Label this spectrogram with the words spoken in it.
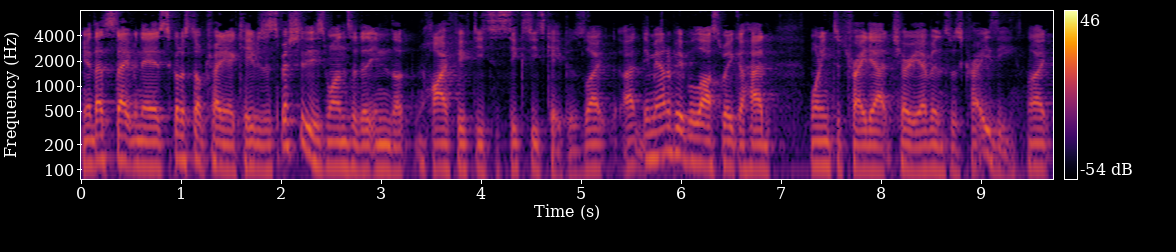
you know that statement there, it's got to stop trading out keepers, especially these ones that are in the high 50s to 60s keepers. Like uh, the amount of people last week I had wanting to trade out Cherry Evans was crazy. Like,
